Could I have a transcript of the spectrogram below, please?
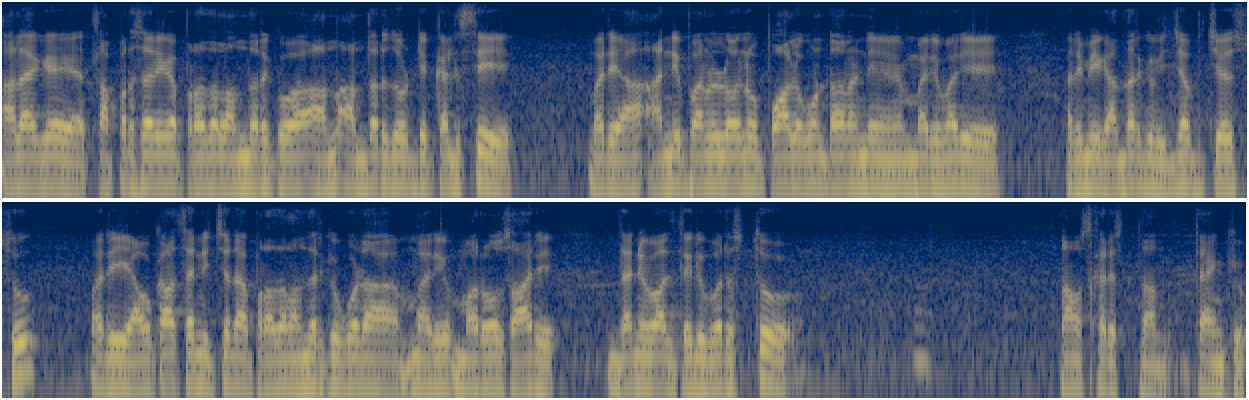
అలాగే తప్పనిసరిగా ప్రజలందరికీ అందరితోటి కలిసి మరి అన్ని పనుల్లోనూ పాల్గొంటారని మరి మరి మరి మీకు అందరికీ విజ్ఞప్తి చేస్తూ మరి అవకాశాన్ని ఇచ్చిన ప్రజలందరికీ కూడా మరి మరోసారి ధన్యవాదాలు తెలియపరుస్తూ నమస్కరిస్తున్నాను. Thank you.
